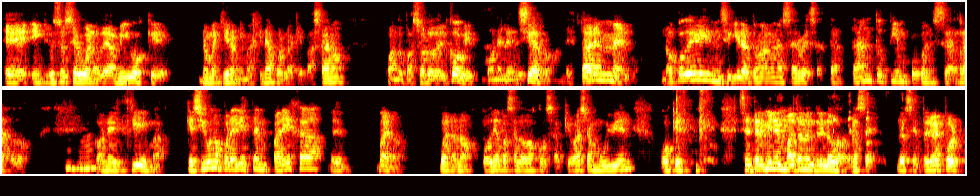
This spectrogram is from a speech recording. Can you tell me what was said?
Eh, incluso sé, bueno, de amigos que no me quiero ni imaginar por la que pasaron cuando pasó lo del COVID, con el encierro, estar en Melbourne, no poder ni siquiera tomar una cerveza, estar tanto tiempo encerrado con el clima, que si uno por ahí está en pareja, eh, bueno, bueno, no, podrían pasar las dos cosas, que vayan muy bien o que se terminen matando entre los dos, no sé, no sé, pero es por,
